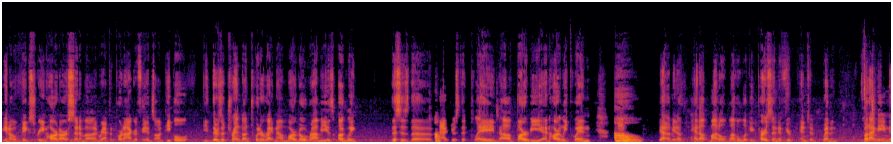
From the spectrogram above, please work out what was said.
you know big screen hard R cinema and rampant pornography and so on. People, there's a trend on Twitter right now. Margot Robbie is ugly this is the oh. actress that played uh, Barbie and Harley Quinn. Um, oh. Um, yeah, I mean a head-up model level looking person if you're into women. But I mean,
